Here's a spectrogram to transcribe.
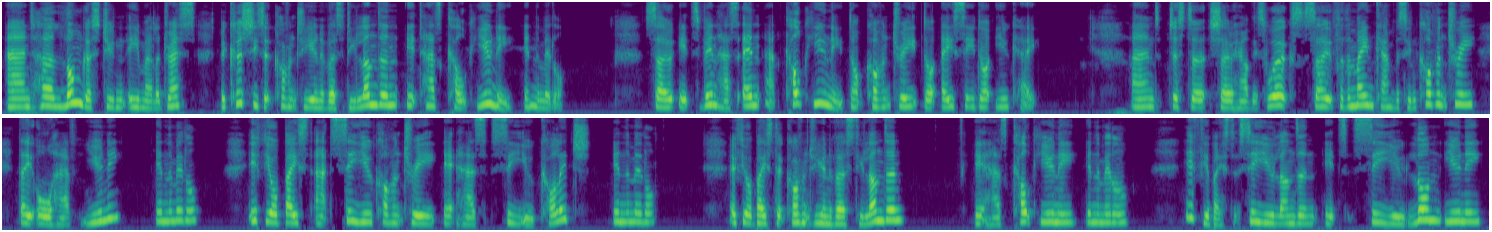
and her longer student email address, because she's at Coventry University London, it has culcuni in the middle. So it's vinhasn at culcuni.coventry.ac.uk. And just to show how this works, so for the main campus in Coventry, they all have uni in the middle. If you're based at CU Coventry, it has CU College in the middle. If you're based at Coventry University London, it has Culc Uni in the middle. If you're based at CU London, it's CU Lon Uni.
